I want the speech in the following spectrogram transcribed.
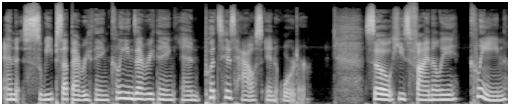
and sweeps up everything, cleans everything, and puts his house in order. So he's finally clean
